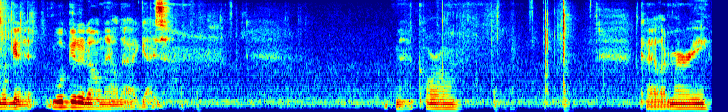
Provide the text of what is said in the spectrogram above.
We'll get it. We'll get it all nailed out, guys. Matt Corral. Kyler Murray.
